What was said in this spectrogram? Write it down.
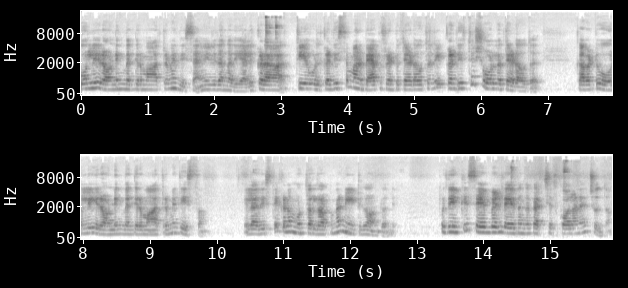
ఓన్లీ రౌండింగ్ దగ్గర మాత్రమే తీసాం ఈ విధంగా తీయాలి. ఇక్కడ తీయకూడదు ఇక్కడ తీస్తే మన బ్యాక్ ఫ్రంట్ తేడా అవుతుంది ఇక్కడ తీస్తే షోల్డర్ తేడా అవుతుంది. కాబట్టి ఓన్లీ రౌండింగ్ దగ్గర మాత్రమే తీస్తాం. ఇలా తీస్తే ఇక్కడ ముడతలు రాకుండా నీట్గా ఉంటుంది. ఇప్పుడు దీనికి సేఫ్ బెల్ట్ ఏ విధంగా కట్ చేసుకోవాలనేది చూద్దాం.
